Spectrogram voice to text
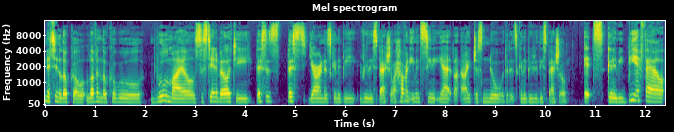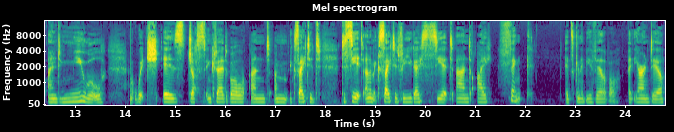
knitting local, loving local wool, wool miles, sustainability. This is this yarn is going to be really special. I haven't even seen it yet. but I just know that it's going to be really special. It's going to be BFL and Mule, which is just incredible. And I'm excited to see it, and I'm excited for you guys to see it. And I think it's going to be available at Yarndale.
